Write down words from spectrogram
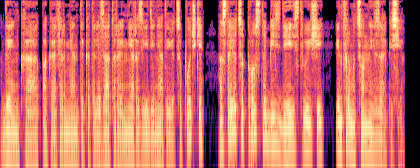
ДНК, пока ферменты-катализаторы не разъединят ее цепочки, остается просто бездействующей информационной записью,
